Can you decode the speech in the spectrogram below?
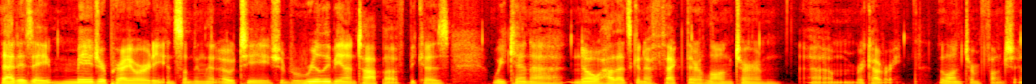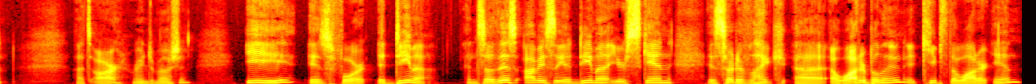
that is a major priority and something that OT should really be on top of because we can uh, know how that's going to affect their long term um, recovery, the long term function. That's R, range of motion. E is for edema. And so, this obviously, edema, your skin is sort of like uh, a water balloon, it keeps the water in.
